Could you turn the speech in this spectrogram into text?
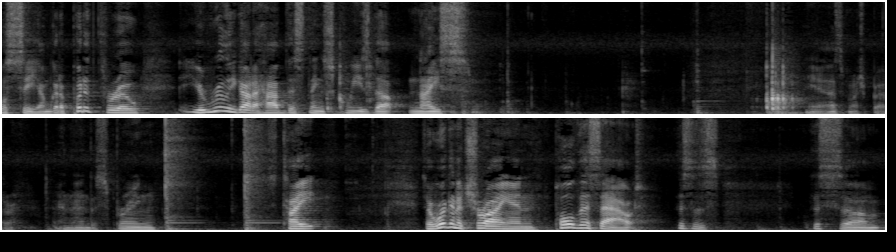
We'll see. I'm going to put it through. You really got to have this thing squeezed up nice. Yeah, that's much better. And then the spring is tight. So we're going to try and pull this out. This is, this, um,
